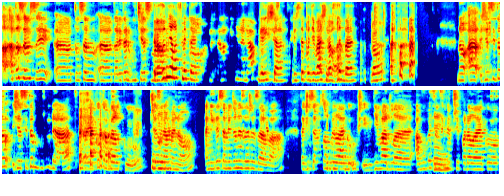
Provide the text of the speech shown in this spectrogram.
A, a to jsem si, uh, to jsem uh, tady ten účes mám. Rozuměla jsi mi to? Gejša, když se podíváš na sebe. No. no a že si, to, že si to můžu dát uh, jako kabelku přes mm. rameno a nikde se mi to nezařezává. Takže jsem v tom byla jako už i v divadle a vůbec jsem si mm. nepřipadala jako,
